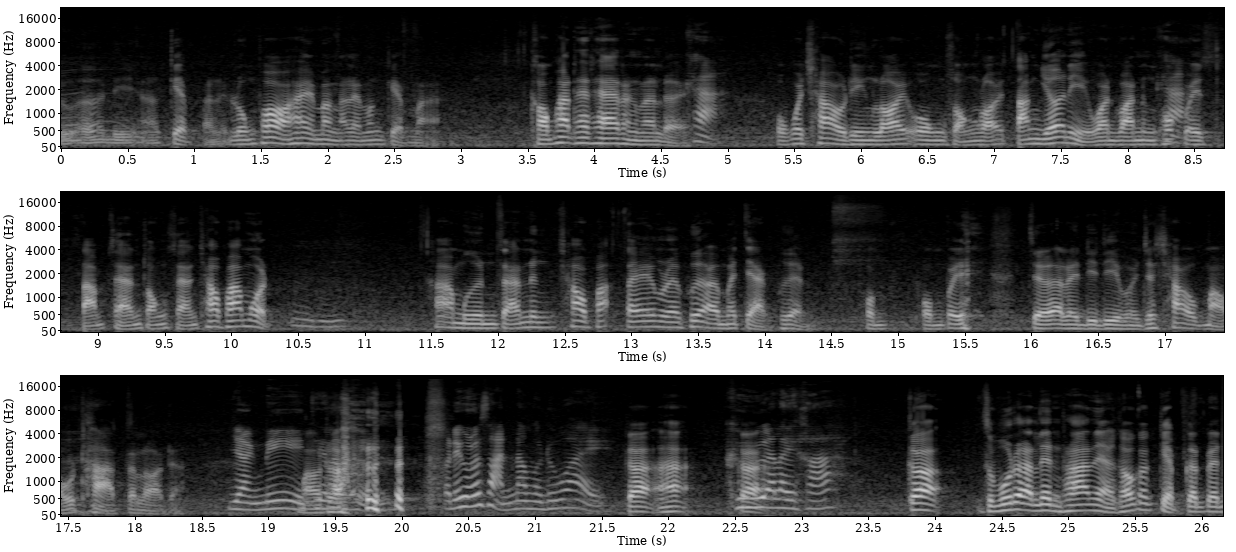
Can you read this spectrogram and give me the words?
ดูเออดีเอาเก็บอะไรหลวงพ่อให้มั่งอะไรมั่งเก็บมา ของพระแท้ๆทั้งนั้นเลยค่ะผมก็เช่าทิ้งร้อยองค์สองร้อยตังค์เยอะนี่ วันๆหนึ่งพกค่ะไปสามแสนสองแสนเช่าพระหมดอือ หือห้าหมื่นแสนหนึ่งเช่าพระเต็มเลยเพื่อเอามาแจกเพื่อน ผมผมไปเจออะไรดีๆ ผมจะเช่าเหมาถาดตลอดอะ อย่างนี้เมาที่เราทาเห็นวันนี้คุณวสันต์นำมาด้วย ก็ฮะคืก็ออะไรคะ ก็สมมุติว่าเล่นพระเนี่ยเขาก็เก็บกันเป็น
